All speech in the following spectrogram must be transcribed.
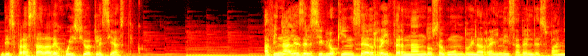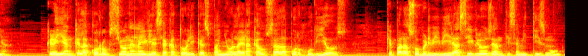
disfrazada de juicio eclesiástico. A finales del siglo XV, el rey Fernando II y la reina Isabel de España creían que la corrupción en la Iglesia Católica Española era causada por judíos que para sobrevivir a siglos de antisemitismo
